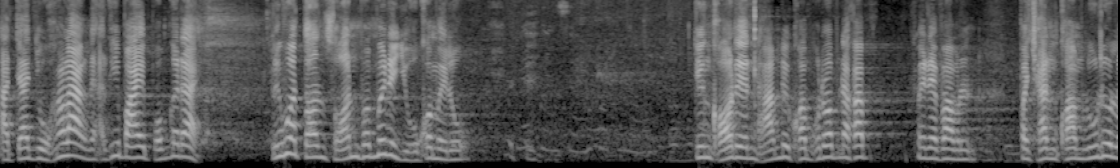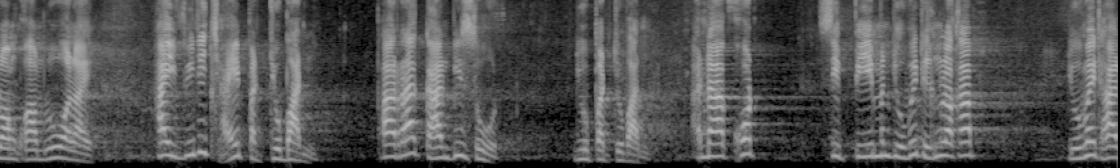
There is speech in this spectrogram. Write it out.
อาจจะอยู่ข้างล่างเนี่ยอธิบายผมก็ได้ หรือว่าตอนสอนผมไม่ได้อยู่ก็ไม่รู้ จึงขอเรียนถามด้วยความเคารพนะครับ ไม่ได้ว่าประชันความรู้หรือลองความรู้อะไร ให้วินิจฉัยปัจจุบัน ภาระการพิสูจน์อยู่ปัจจุบัน อนาคตสิบปีมันอยู่ไม่ถึงแล้วครับ อยู่ไม่ทัน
